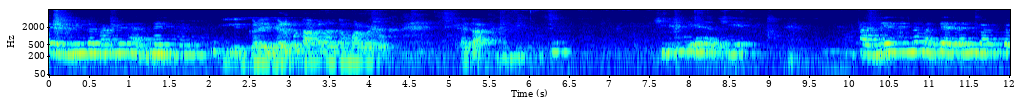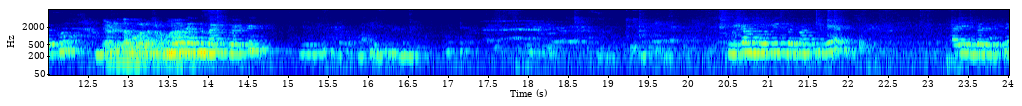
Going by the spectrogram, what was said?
ಎರಡರಿಂದ ಭಾಗಿಸಿದ್ರೆ ಹದಿನೈದು ಬರುತ್ತೆ ಈ ಕಡೆ ಹೇಳ್ಬಿಟ್ಟು ಆಮೇಲೆ ಅದು ಕಮ್ಮಿ ಮಾಡಬೇಕು. ಆಯ್ತಾ? ಹದಿನೈದರಿಂದ ಮತ್ತೆ ಎರಡನ್ನು ಭಾಗಿಸ್ಬೇಕು ಎರಡರಿಂದ ಹೋಗಲ್ಲ ಕಣಮ್ಮ? ಮೂರನ್ನು ಭಾಗಿಸ್ಬೇಕು ಈಗ ಮೂರಿಂದ ಭಾಗಿಸಿದ್ರೆ ಐದು ಬರುತ್ತೆ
